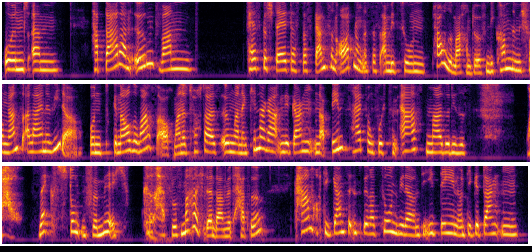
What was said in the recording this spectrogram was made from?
Und ähm, habe da dann irgendwann festgestellt, dass das ganz in Ordnung ist, dass Ambitionen Pause machen dürfen. Die kommen nämlich von ganz alleine wieder. Und genau so war es auch. Meine Tochter ist irgendwann in den Kindergarten gegangen und ab dem Zeitpunkt, wo ich zum ersten Mal so dieses, wow, sechs Stunden für mich, krass, was mache ich denn damit hatte, kam auch die ganze Inspiration wieder und die Ideen und die Gedanken.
